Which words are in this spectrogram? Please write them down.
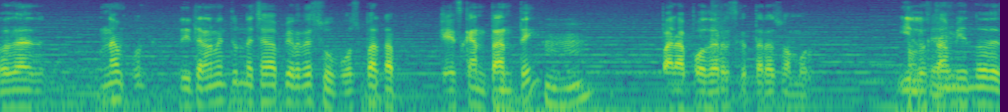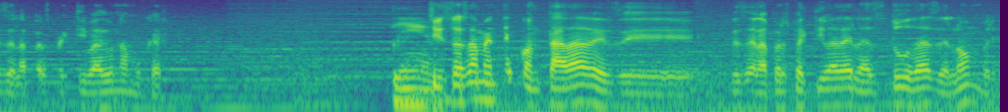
o sea, una- literalmente una chava pierde su voz para que es cantante para poder rescatar a su amor. Y lo están viendo desde la perspectiva de una mujer. Damn. chistosamente contada desde, desde la perspectiva de las dudas del hombre.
